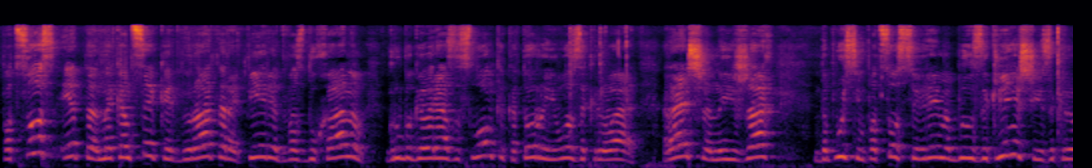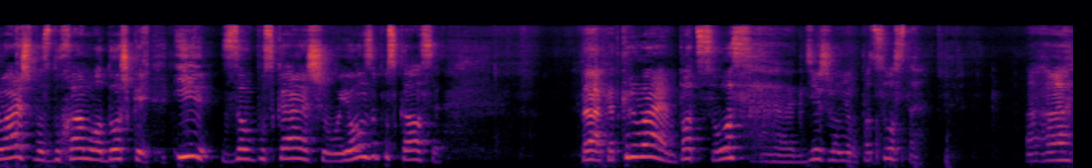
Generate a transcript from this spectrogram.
Подсос это на конце карбюратора перед воздуханом, грубо говоря, заслонка, которая его закрывает. Раньше на ежах, допустим, подсос все время был заклинишь и закрываешь воздухан ладошкой и запускаешь его, и он запускался. Так, открываем подсос. Где же у него подсос-то? Ага,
